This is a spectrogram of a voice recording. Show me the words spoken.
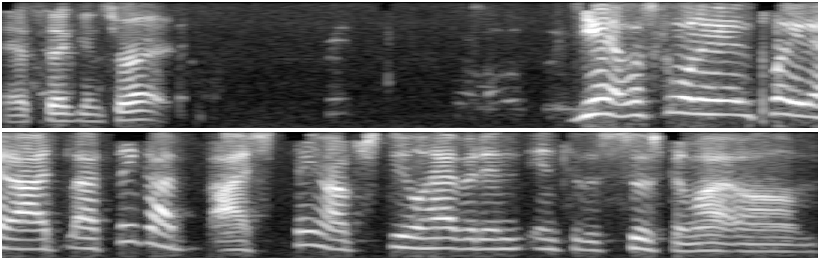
that second track? Yeah, let's go ahead and play that. I I think I I think I still have it in into the system. I um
